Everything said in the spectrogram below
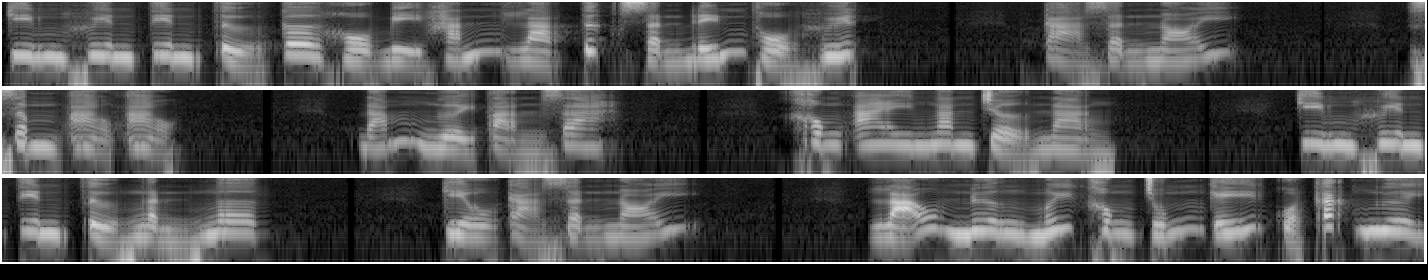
Kim huyên tiên tử cơ hồ bị hắn là tức giận đến thổ huyết. Cả giận nói. Dâm ảo ảo. Đám người tản ra. Không ai ngăn trở nàng. Kim huyên tiên tử ngẩn ngơ. Kiều cả giận nói. Lão nương mới không trúng kế của các ngươi.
